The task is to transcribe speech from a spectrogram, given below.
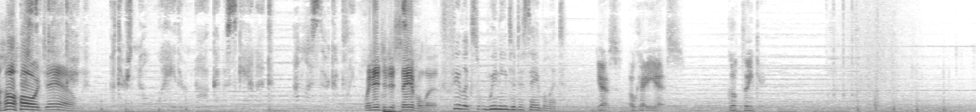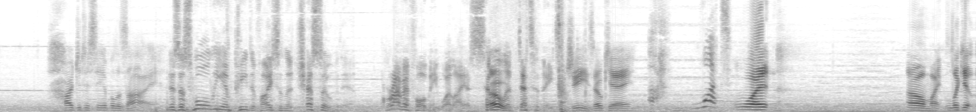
Oh, damn. We need to disable it. Felix, we need to disable it. Yes, okay, yes. Good thinking. hard to disable his eye. There's a small EMP device in the chest over there. Grab it for me while I assemble Oh. a detonator. Jeez, okay. Uh, what? What? Oh my, look at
